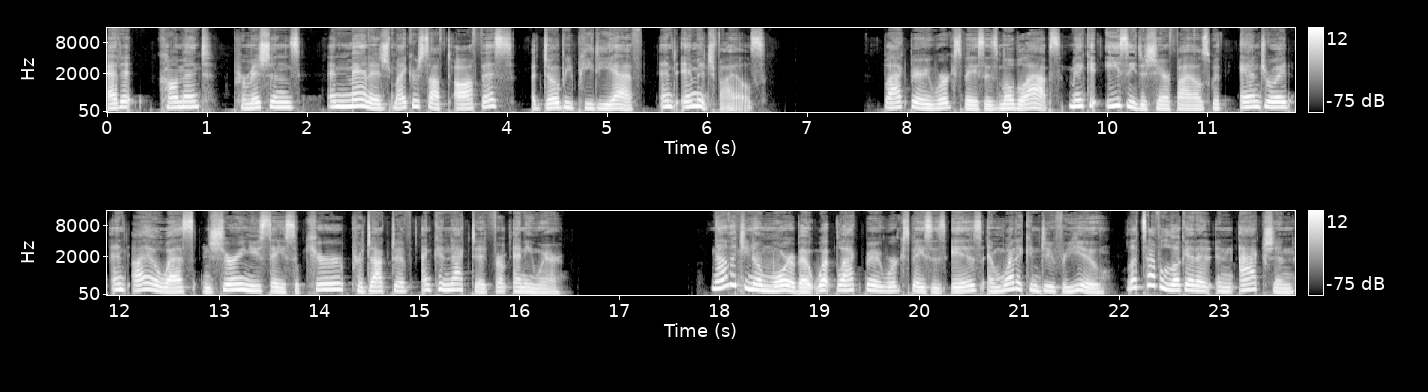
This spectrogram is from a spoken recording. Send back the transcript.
edit, comment, permissions, and manage Microsoft Office, Adobe PDF, and image files. BlackBerry Workspace's mobile apps make it easy to share files with Android and iOS, ensuring you stay secure, productive, and connected from anywhere. Now that you know more about what BlackBerry Workspaces is and what it can do for you, let's have a look at it in action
